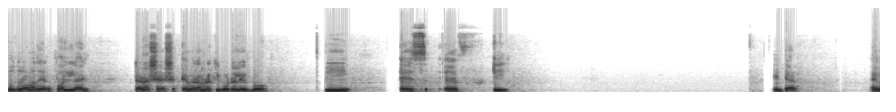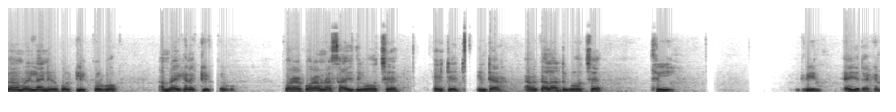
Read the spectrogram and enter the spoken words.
বন্ধুরা, আমাদের পলি লাইন টানা শেষ। এবার আমরা কিবোর্ডে লিখব B S F T enter এবার আমরা এই লাইনের উপর ক্লিক করব। আমরা এখানে ক্লিক করব। করার পর আমরা সাইজ দিব হচ্ছে এইট এইট ইন্টার আমি কালার দিব হচ্ছে থ্রি গ্রিন এই যে দেখেন,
